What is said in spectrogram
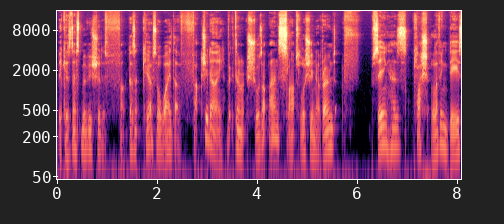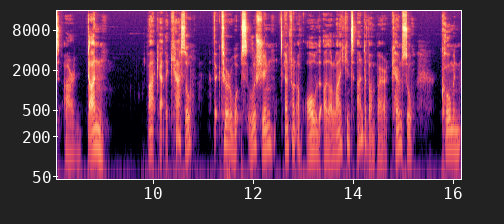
Because this movie sure as fuck doesn't care, so why the fuck should I? Victor shows up and slaps Lucian around, f- saying his plush living days are done. Back at the castle, Victor whoops Lucian in front of all the other Lycans and the Vampire Council. Coleman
